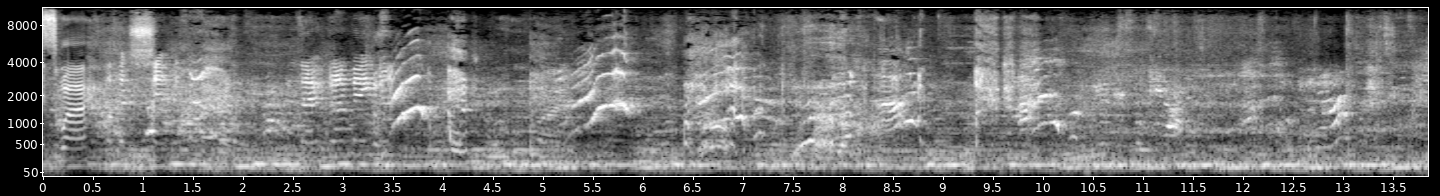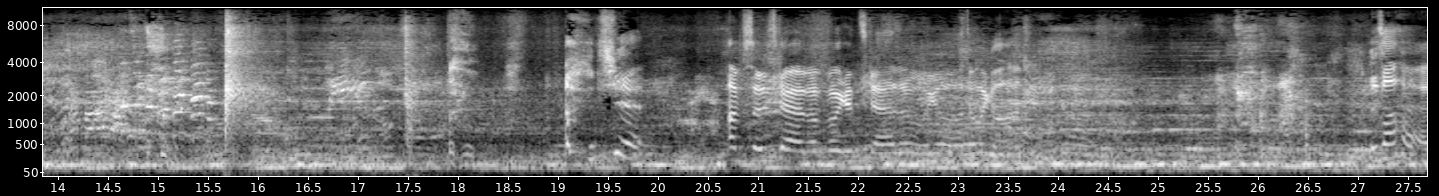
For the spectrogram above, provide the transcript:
swear. Shit. I'm so scared. I'm fucking scared. Oh my god. Oh my god. Is that hers?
